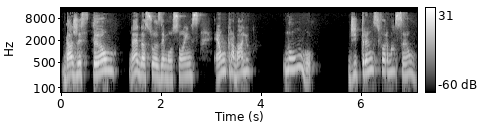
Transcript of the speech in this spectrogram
da gestão né, das suas emoções. É um trabalho longo de transformação.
